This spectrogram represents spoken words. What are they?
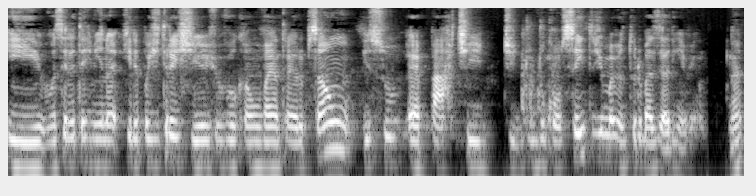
e você determina que depois de três dias o vulcão vai entrar em erupção, isso é parte de, do conceito de uma aventura baseada em evento. Né?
